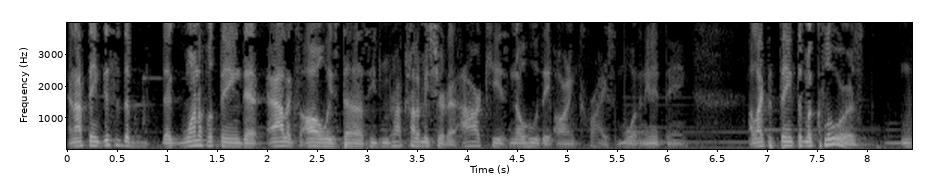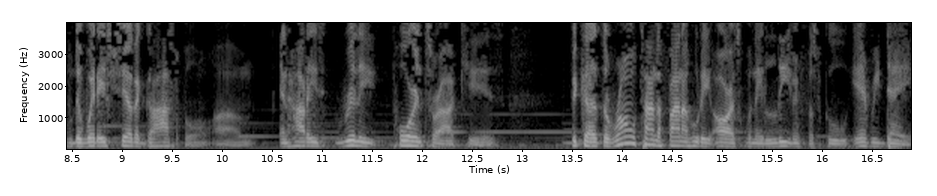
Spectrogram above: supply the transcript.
And I think this is the, the wonderful thing that Alex always does. He try to make sure that our kids know who they are in Christ more than anything. I like to thank the McClures, the way they share the gospel um, and how they really pour into our kids. Because the wrong time to find out who they are is when they're leaving for school every day.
